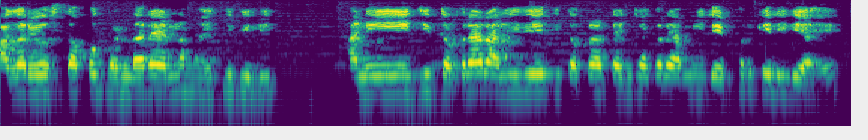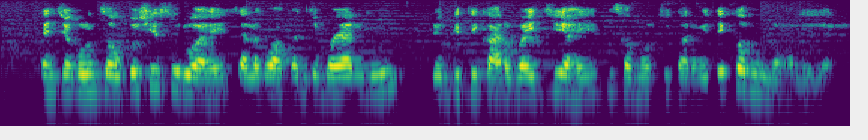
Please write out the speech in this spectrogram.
आगार व्यवस्थापक भंडारा यांना माहिती दिली. आणि जी तक्रार आलेली आहे ती तक्रार त्यांच्याकडे आम्ही रेफर केलेली आहे. त्यांच्याकडून चौकशी सुरू आहे. चालक वाहकांचे बयान घेऊन योग्य ती कारवाई जी आहे ती समोरची कारवाई ते करून राहिलेली आहे.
